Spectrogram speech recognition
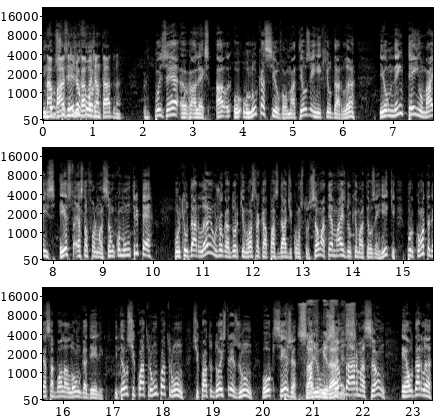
Então, Na base ele jogava for... adiantado, né? Pois é, Alex. A, o, o, Lucas Silva, o Matheus Henrique e o Darlan, eu nem tenho mais esta, esta formação como um tripé. Porque o Darlan é um jogador que mostra capacidade de construção, até mais do que o Matheus Henrique, por conta dessa bola longa dele. Então, se 4-1-4-1, se 4-2-3-1, ou o que seja, Sai a função Miralles. da armação é o Darlan.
